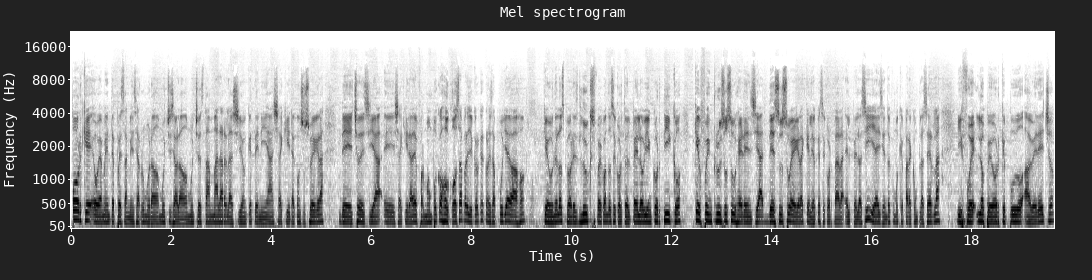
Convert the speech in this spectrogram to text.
porque obviamente pues también se ha rumorado mucho y se ha hablado mucho de esta mala relación que tenía Shakira con su suegra. De hecho decía eh, Shakira de forma un poco jocosa, pero yo creo que con esa puya debajo que uno de los peores looks fue cuando se cortó el pelo bien cortico, que fue incluso sugerencia de su suegra que le dijo que se cortara el pelo así, y ella diciendo como que para complacerla y fue lo peor que pudo haber hecho.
